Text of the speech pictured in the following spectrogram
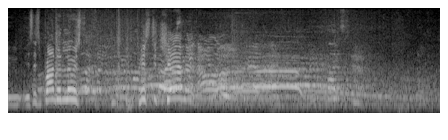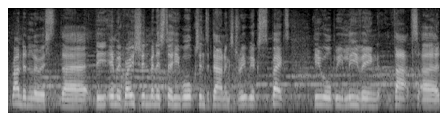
Who is this? Brandon Lewis. Mr. Chairman, Brandon Lewis there, the immigration minister. He walks into Downing Street. We expect he will be leaving that uh,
